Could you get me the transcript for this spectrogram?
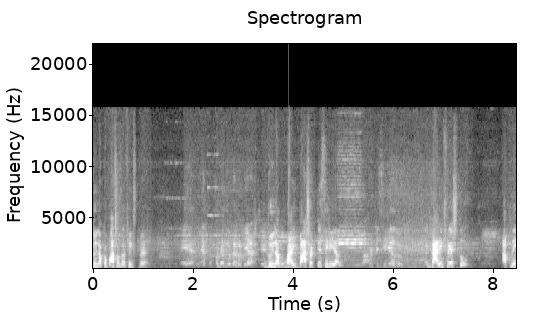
দুই লক্ষ পাঁচ হাজার ফিক্সড আসছে। দুই লক্ষ ভাই বাষট্টি সিরিয়াল। সিরিয়াল গাড়ি ফ্রেশ তো। আপনি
